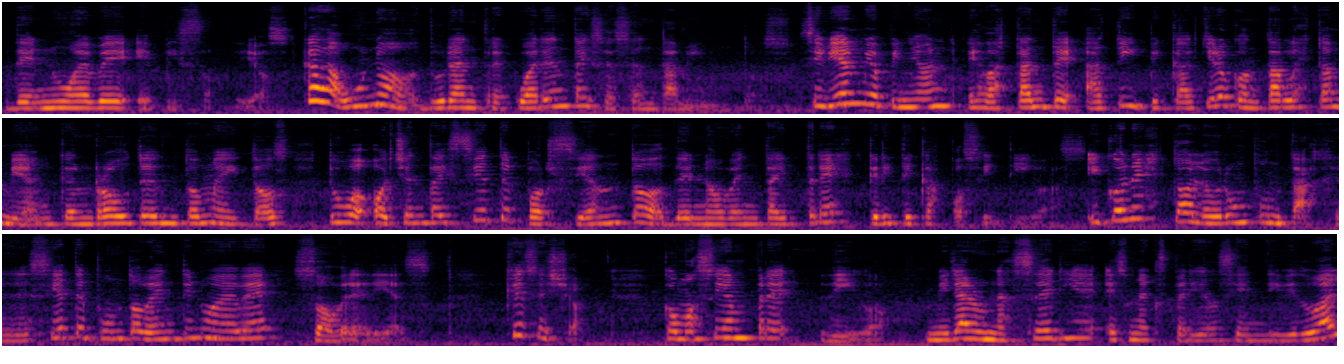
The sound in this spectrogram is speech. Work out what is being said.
de 9 episodios. Cada uno dura entre 40 y 60 minutos. Si bien mi opinión es bastante atípica, quiero contarles también que en Rotten Tomatoes tuvo 87% de 93 críticas positivas. Y con esto logró un puntaje de 7.29 sobre 10. ¿Qué sé yo? Como siempre digo, mirar una serie es una experiencia individual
